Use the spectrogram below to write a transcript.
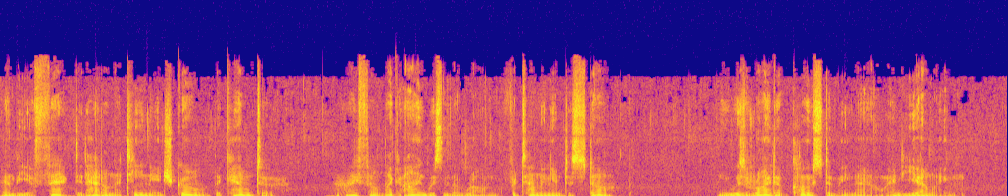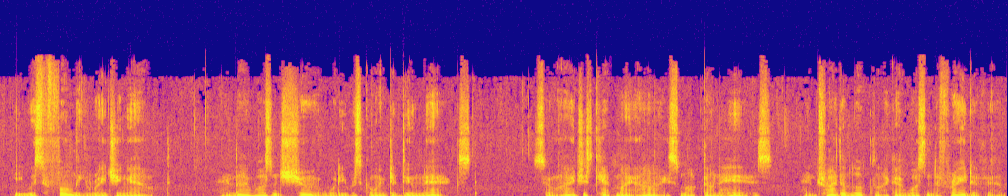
and the effect it had on a teenage girl at the counter, I felt like I was in the wrong for telling him to stop. He was right up close to me now and yelling. He was fully raging out, and I wasn't sure what he was going to do next. So I just kept my eyes locked on his and tried to look like I wasn't afraid of him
